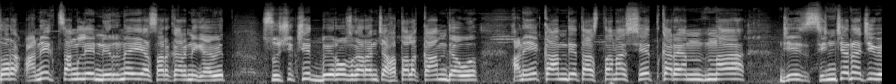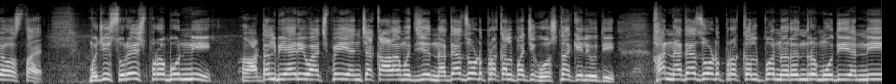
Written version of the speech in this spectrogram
तर अनेक चांगले निर्णय या सरकारने घ्यावेत. सुशिक्षित बेरोजगारांच्या हाताला काम द्यावं आणि हे काम देत असताना शेतकऱ्यांना जी सिंचनाची व्यवस्था आहे म्हणजे सुरेश प्रभूंनी अटल बिहारी वाजपेयी यांच्या काळामध्ये जे नद्या जोड प्रकल्पाची घोषणा केली होती हा नद्या जोड प्रकल्प नरेंद्र मोदी यांनी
